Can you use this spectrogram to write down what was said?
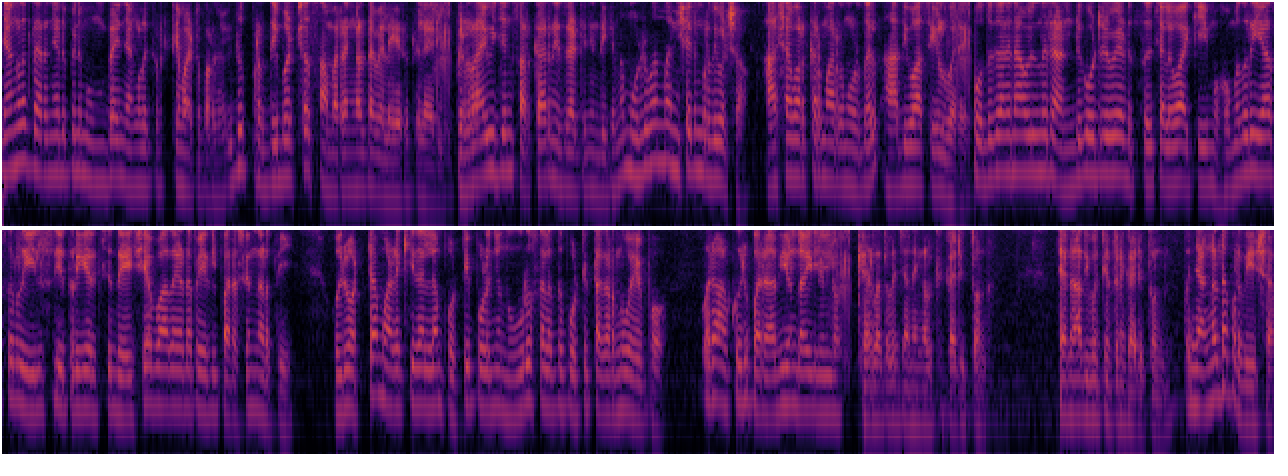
ഞങ്ങൾ തെരഞ്ഞെടുപ്പിന് മുമ്പേ ഞങ്ങൾ കൃത്യമായിട്ട് പറഞ്ഞു ഇത് പ്രതിപക്ഷ സമരങ്ങളുടെ വിലയിരുത്തലായിരിക്കും. പിണറായി വിജയൻ സർക്കാരിനെതിരായിട്ട് ചിന്തിക്കുന്ന മുഴുവൻ മനുഷ്യരും പ്രതിപക്ഷ. ആശാ വർക്കർമാർ മുതൽ ആദിവാസികൾ വരെ. പൊതുഖജനാവിൽ നിന്ന് രണ്ട് കോടി രൂപ എടുത്ത് ചെലവാക്കി മുഹമ്മദ് റിയാസ് റീൽസ് ചിത്രീകരിച്ച് ദേശീയപാതയുടെ പേരിൽ പരസ്യം നടത്തി. ഒരു ഒറ്റ മഴയ്ക്ക് ഇതെല്ലാം പൊട്ടിപ്പൊളിഞ്ഞ് നൂറ് സ്ഥലത്ത് പൊട്ടി തകർന്നു പോയപ്പോൾ ഒരാൾക്കൊരു പരാതി ഉണ്ടായില്ലല്ലോ കേരളത്തിലെ ജനങ്ങൾക്ക് കരുത്തുണ്ട്. ജനാധിപത്യത്തിന് കരുത്തുണ്ട്. അപ്പം ഞങ്ങളുടെ പ്രതീക്ഷ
